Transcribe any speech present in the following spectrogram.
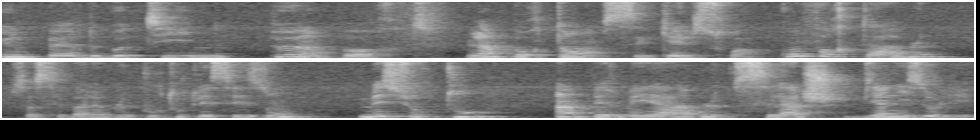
une paire de bottines, peu importe. L'important c'est qu'elles soient confortables, ça c'est valable pour toutes les saisons, mais surtout imperméables slash bien isolées.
